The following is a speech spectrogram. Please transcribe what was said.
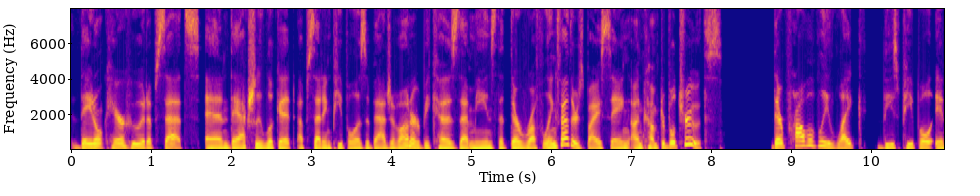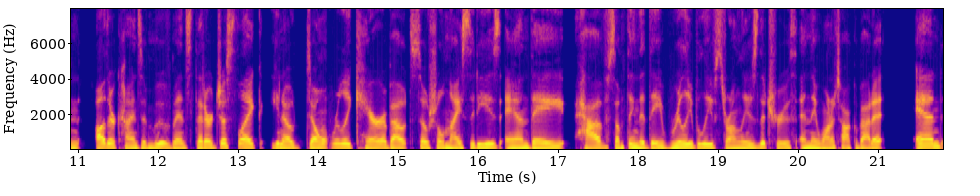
they don't care who it upsets. And they actually look at upsetting people as a badge of honor because that means that they're ruffling feathers by saying uncomfortable truths. They're probably like these people in other kinds of movements that are just like, you know, don't really care about social niceties and they have something that they really believe strongly is the truth and they want to talk about it. And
